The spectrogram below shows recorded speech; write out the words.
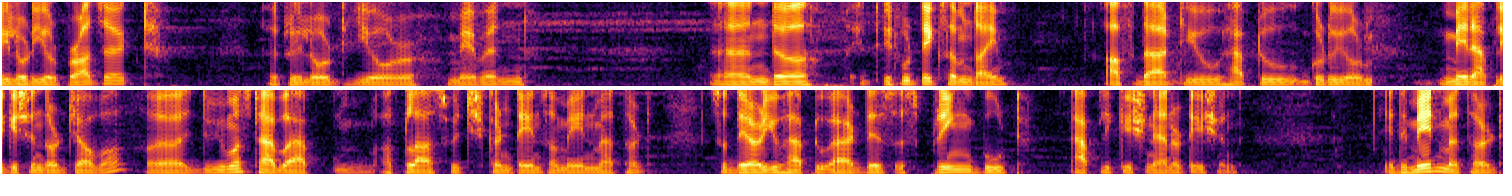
Reload your project reload your maven and uh, it, it would take some time. After that you have to go to your main application.java uh, you must have a, a class which contains a main method. So there you have to add this spring boot application annotation. In the main method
